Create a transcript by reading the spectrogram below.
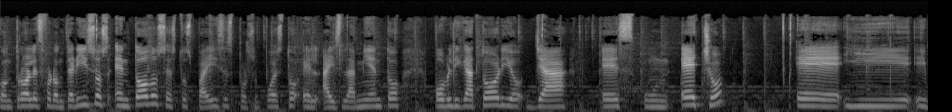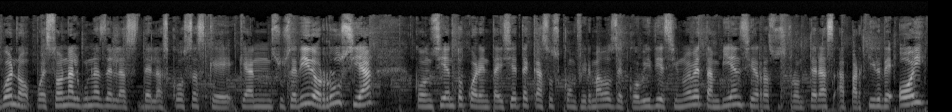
controles fronterizos. En todos estos países, por supuesto, el aislamiento obligatorio ya es un hecho. Eh, y, bueno, pues son algunas de las, de las cosas que, que han sucedido. Rusia con 147 casos confirmados de COVID-19. También cierra sus fronteras a partir de hoy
